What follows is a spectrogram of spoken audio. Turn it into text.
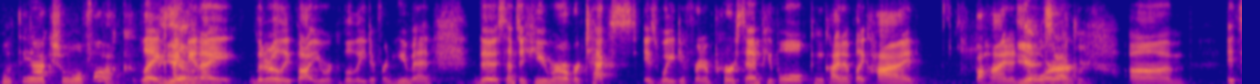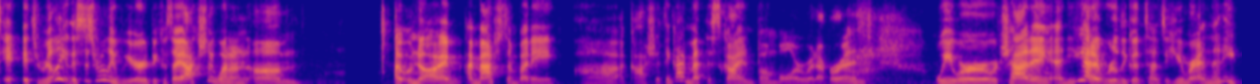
what the actual fuck? Like, Yeah. I mean, I literally thought you were a completely different human. The sense of humor over text is way different in person. People can kind of like hide behind a Yeah, door exactly. um it's it, it's really this is really weird because i actually went on um i no i, I matched somebody uh gosh i think i met this guy in bumble or whatever and we were, were chatting and he had a really good sense of humor and then he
